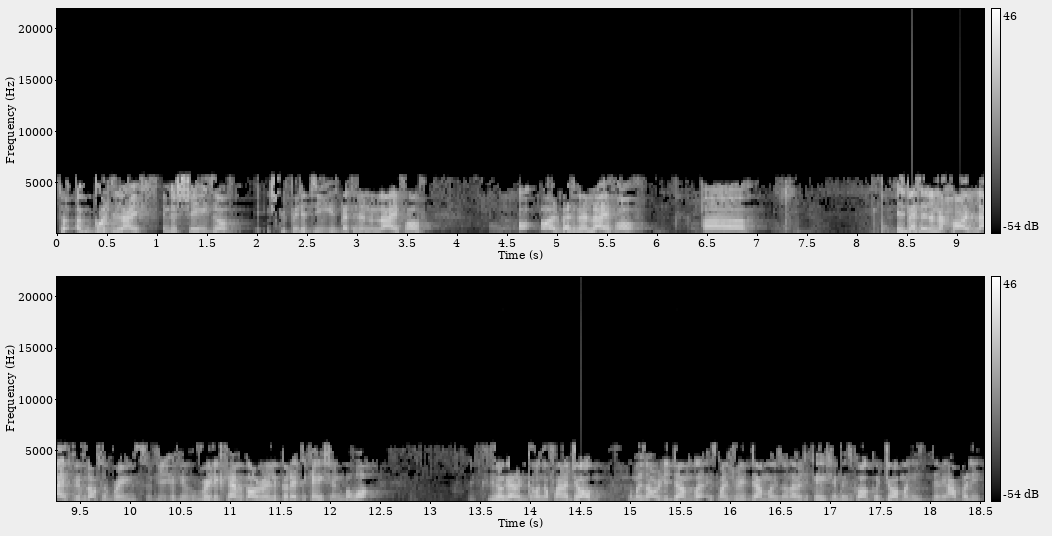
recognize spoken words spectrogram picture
So a good life in the shades of stupidity is better than a life of uh, better than a life of uh is better than a hard life with lots of brains. If you if you really clever, got a really good education, but what you don't get can't find a job. Somebody's not really dumb, but his money's really dumb, but he's not have education, but he's got a good job and he's living happily.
